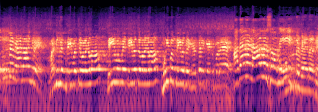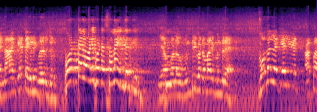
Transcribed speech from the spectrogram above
ஒண்ணு வேணாங்கிறேன். மனிதன் தெய்வத்தை வணங்கலாம் தெய்வமே தெய்வத்தை வணங்கலாம் முனிவர் தெய்வத்தை எத்தனை கேட்க போறேன் அதாங்க நாரத சுவாமி ஒண்ணு வேணானே. நான் கேட்ட கேள்விக்கு பதில் சொல்லு. ஒட்டக வழிபட்ட ஸ்தலம் எங்க இருக்கு? எவ்வளவு முந்திரி கொட்ட மாதிரி முந்திர. முதல்ல கேள்வி அப்பா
